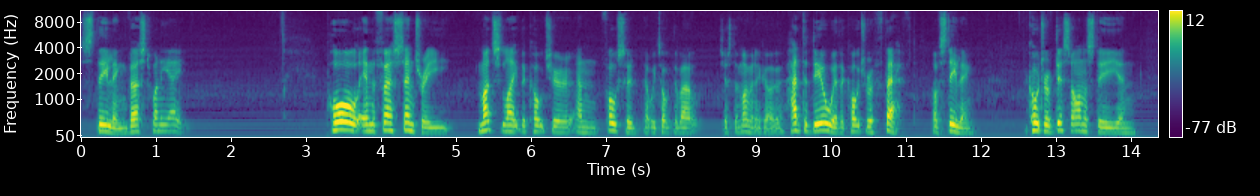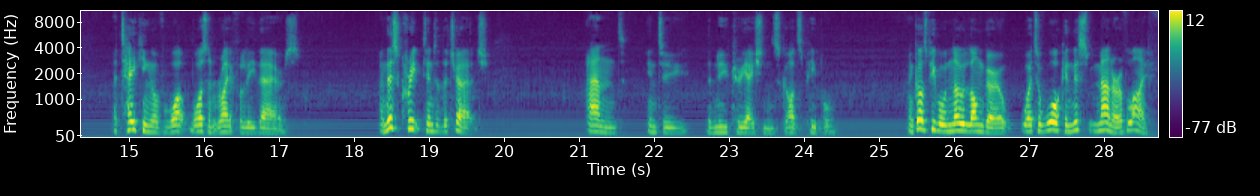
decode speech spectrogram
stealing. Verse 28. Paul, in the first century, much like the culture and falsehood that we talked about just a moment ago, had to deal with a culture of theft, of stealing, a culture of dishonesty, and a taking of what wasn't rightfully theirs. And this creeped into the church and into the new creations, God's people. And God's people no longer were to walk in this manner of life.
